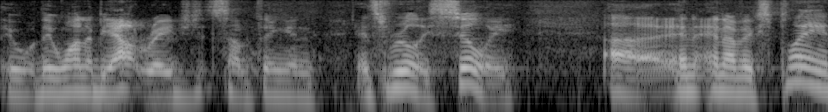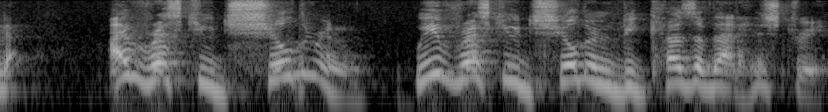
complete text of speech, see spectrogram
they want to be outraged at something and it's really silly. Uh, and, and I've explained, I've rescued children. We've rescued children because of that history.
